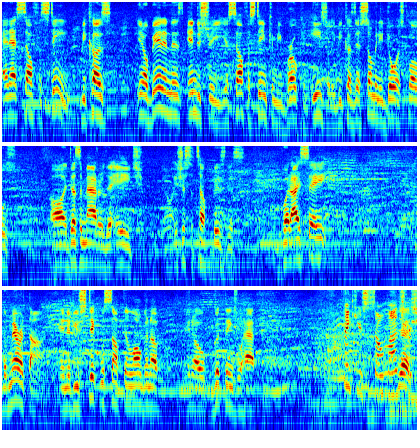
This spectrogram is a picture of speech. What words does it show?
and that self-esteem. Because, you know, being in this industry, your self-esteem can be broken easily because there's so many doors closed. Uh, it doesn't matter the age. You know, it's just a tough business. But I say the marathon. And if you stick with something long enough, you know, good things will happen. Thank you so much Yeah, for sure.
